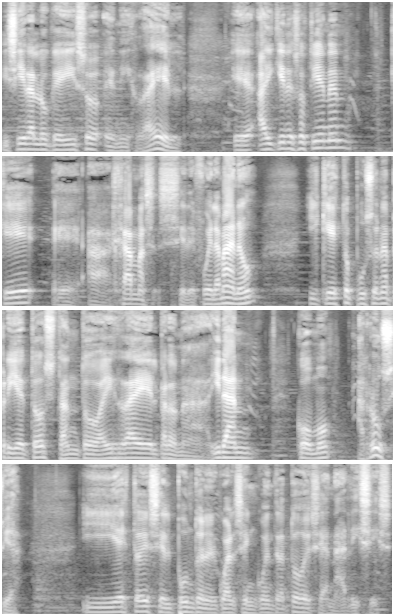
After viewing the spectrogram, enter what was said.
hiciera lo que hizo en Israel. Eh, hay quienes sostienen que eh, a Hamas se le fue la mano y que esto puso en aprietos tanto a Israel, perdón, a Irán como a Rusia. Y esto es el punto en el cual se encuentra todo ese análisis.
